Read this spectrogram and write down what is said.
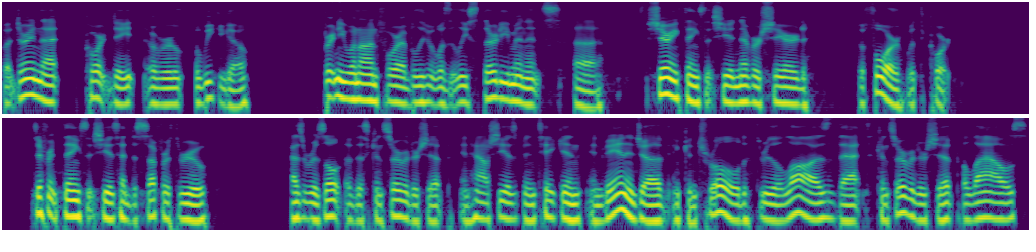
But during that court date over a week ago, Britney went on for, I believe it was at least 30 minutes, uh, sharing things that she had never shared before with the court. Different things that she has had to suffer through as a result of this conservatorship and how she has been taken advantage of and controlled through the laws that conservatorship allows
